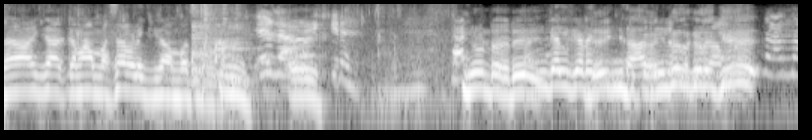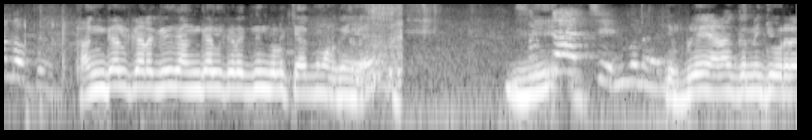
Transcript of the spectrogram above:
நான் நான் மசாலா வைக்கலாம் பார்த்து கங்கல் கிடக்கு, கங்கல் கிடக்கு. கங்கல் கிடக்கு கங்கல் கிடக்குன்னு சொல்லி கேட்க மாட்டேங்க. மீ எப்படியும் எனக்கு இன்னைக்கு ஒரு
